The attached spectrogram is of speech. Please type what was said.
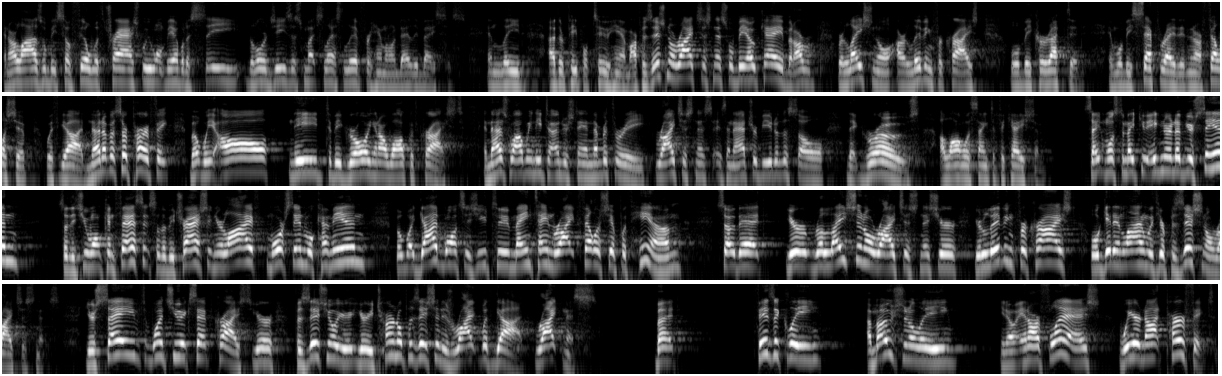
And our lives will be so filled with trash, we won't be able to see the Lord Jesus, much less live for Him on a daily basis and lead other people to Him. Our positional righteousness will be okay, but our relational, our living for Christ, will be corrupted and will be separated in our fellowship with God. None of us are perfect, but we all need to be growing in our walk with Christ. And that's why we need to understand number three righteousness is an attribute of the soul that grows along with sanctification. Satan wants to make you ignorant of your sin so that you won't confess it, so there'll be trash in your life. More sin will come in. But what God wants is you to maintain right fellowship with Him so that your relational righteousness, your, your living for Christ, will get in line with your positional righteousness. You're saved once you accept Christ. Your positional, your, your eternal position is right with God, rightness. But physically, emotionally, you know, in our flesh, we are not perfect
